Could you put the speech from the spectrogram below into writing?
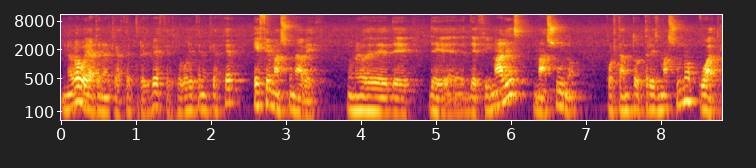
No lo voy a tener que hacer 3 veces, lo voy a tener que hacer f más una vez número de, decimales más 1. Por tanto, 3 más 1, 4.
